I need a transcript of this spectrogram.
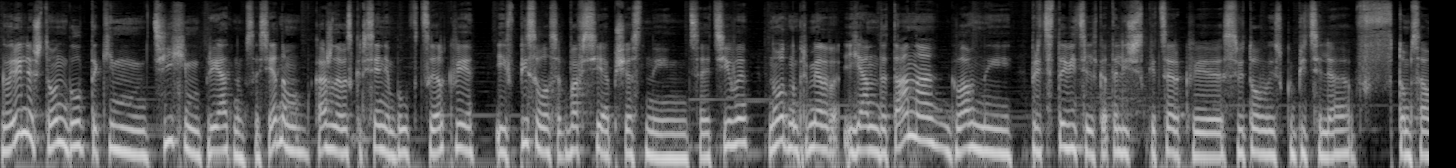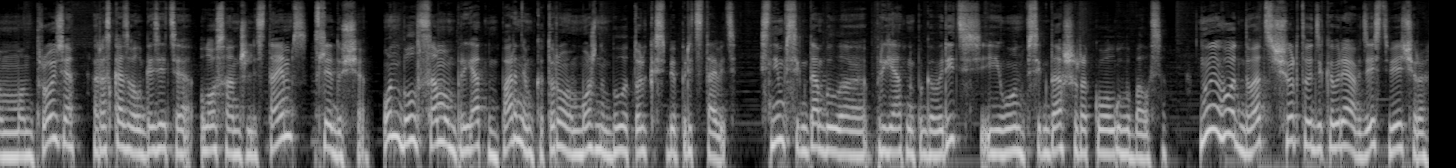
Говорили, что он был таким тихим, приятным соседом. Каждое воскресенье был в церкви и вписывался во все общественные инициативы. Ну вот, например, Ян Детана, главный представитель католической церкви Святого Искупителя в том самом Монтрозе, рассказывал газете Лос-Анджелес Таймс следующее. Он был самым приятным парнем, которого можно было только себе представить. С ним всегда было приятно поговорить, и он всегда широко улыбался. Ну и вот, 24 декабря в 10 вечера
